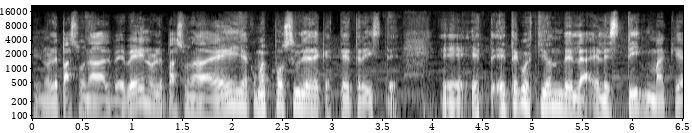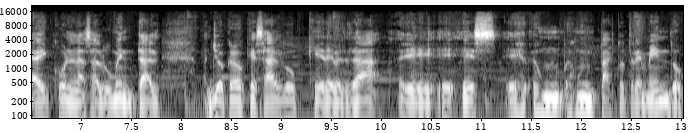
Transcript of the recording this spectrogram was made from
y no le pasó nada al bebé, no le pasó nada a ella. ¿Cómo es posible de que esté triste? Eh, este, esta cuestión del el estigma que hay con la salud mental, yo creo que es algo que de verdad eh, es, es, es un impacto tremendo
